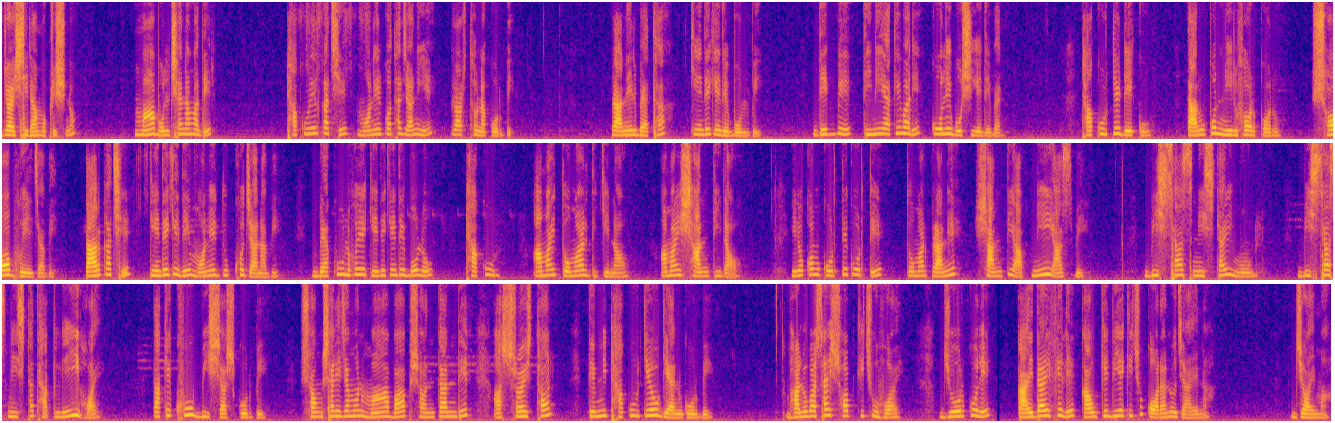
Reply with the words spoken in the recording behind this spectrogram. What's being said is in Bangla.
জয় শ্রীরামকৃষ্ণ। মা বলছেন আমাদের, ঠাকুরের কাছে মনের কথা জানিয়ে প্রার্থনা করবে। প্রাণের ব্যথা কেঁদে কেঁদে বলবে, দেখবে তিনি একেবারে কোলে বসিয়ে দেবেন। ঠাকুরকে ডেকো, তার উপর নির্ভর করো, সব হয়ে যাবে। তার কাছে কেঁদে কেঁদে মনের দুঃখ জানাবে। ব্যাকুল হয়ে কেঁদে কেঁদে বলো, ঠাকুর, আমায় তোমার দিকে নাও। আমায় শান্তি দাও। এরকম করতে করতে তোমার প্রাণে শান্তি আপনিই আসবে। বিশ্বাস নিষ্ঠাই মূল। বিশ্বাস নিষ্ঠা থাকলেই হয়। তাকে খুব বিশ্বাস করবে। সংসারে যেমন মা, বাপ, সন্তানদের আশ্রয়স্থল, তেমনি ঠাকুরকেও জ্ঞান করবে। ভালোবাসায় সব কিছু হয়। জোর করে কায়দায় ফেলে কাউকে দিয়ে কিছু করানো যায় না। জয় মা।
